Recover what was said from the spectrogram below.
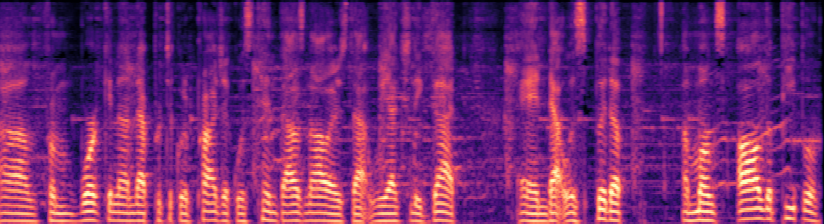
um, from working on that particular project was ten thousand dollars that we actually got, and that was split up amongst all the people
